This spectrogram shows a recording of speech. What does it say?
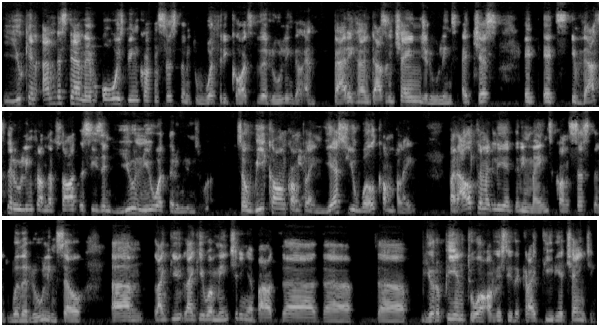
you can understand they've always been consistent with regards to the ruling though and Barry Hearn doesn't change rulings it just it it's if that's the ruling from the start of the season you knew what the rulings were so we can't complain. Yes, you will complain, but ultimately it remains consistent with the ruling. So, um, like you like you were mentioning about the the the European tour, obviously the criteria changing.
